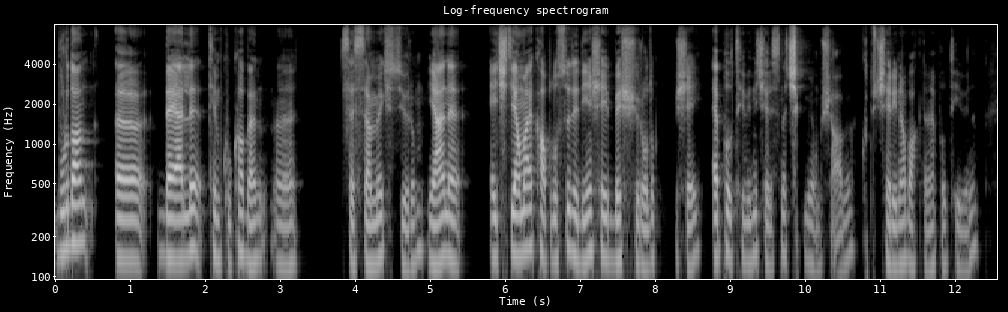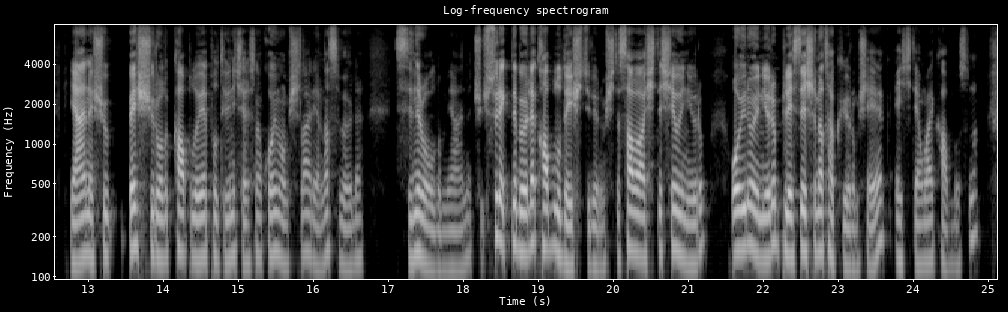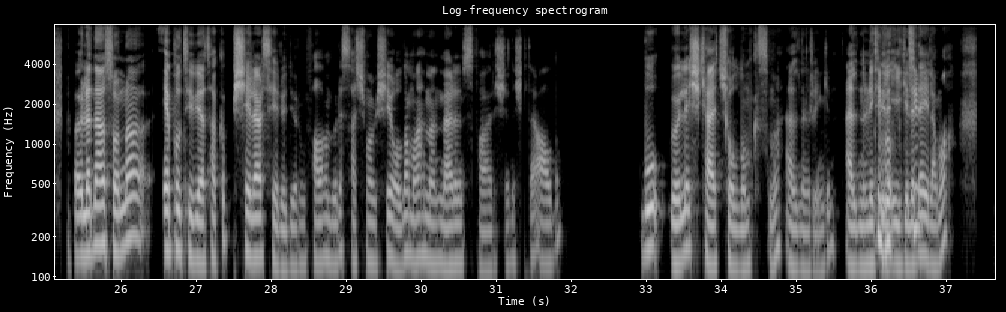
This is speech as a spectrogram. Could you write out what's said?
Buradan, eee, değerli Tim Cook'a ben, eee, seslenmek istiyorum. Yani HDMI kablosu dediğin şey €5'luk bir şey. Apple TV'nin içerisinde çıkmıyormuş abi. Kutu içeriğine baktım Apple TV'nin. Yani şu €5'luk kabloyu Apple TV'nin içerisine koymamışlar ya nasıl böyle? Sinir oldum yani. Çünkü sürekli böyle kablo değiştiriyorum. İşte sabah işte şey oynuyorum, oyun oynuyorum, PlayStation'a takıyorum şeye, HDMI kablosunu. Öğleden sonra Apple TV'ye takıp bir şeyler seyrediyorum falan. Böyle saçma bir şey oldu ama hemen verdim siparişini işte aldım. Bu böyle şikâyetçi olduğum kısmı Elden Ring'in. Elden Ring Tim ile ilgili Tim değil ama.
